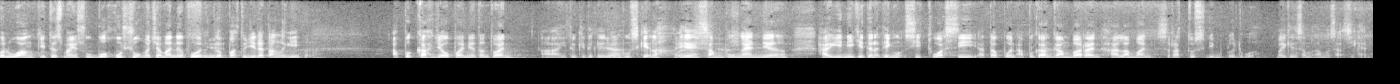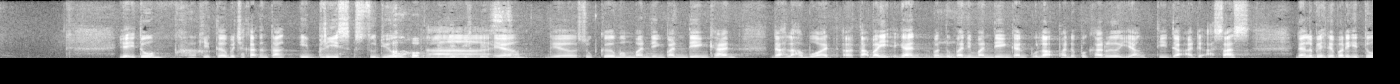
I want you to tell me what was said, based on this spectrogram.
peluang kita sembahyang subuh khusyuk macam mana pun Ya. lepas tu dia datang lagi. Apakah jawapannya tuan-tuan? Ha, itu kita kena Ya. tunggu sikitlah ya sambungannya. Hari ini kita nak tengok situasi ataupun apakah Ya. gambaran halaman 152 mari kita sama-sama saksikan iaitu kita bercakap tentang iblis studio. Oh, ha ya. Dia suka membanding-bandingkan. Dahlah buat uh, tak baik kan? Lepas Hmm. tu banding-bandingkan pula pada perkara yang tidak ada asas. Dan lebih daripada itu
